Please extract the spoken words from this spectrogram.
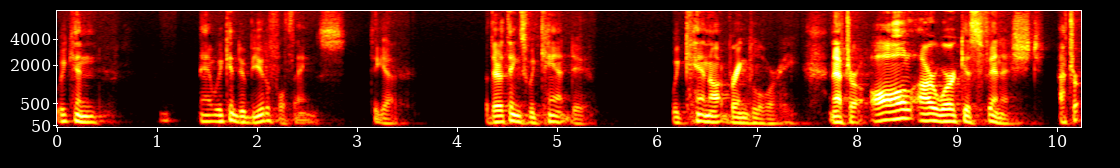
We can, man, we can do beautiful things together. But there are things we can't do. We cannot bring glory. And after all our work is finished, after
